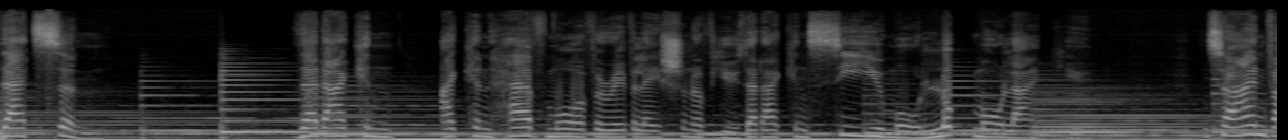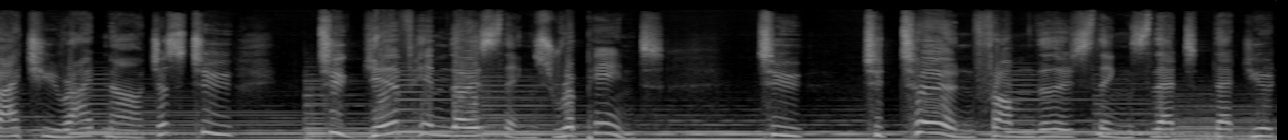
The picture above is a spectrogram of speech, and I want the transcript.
that sin, that I can I can have more of a revelation of you, that I can see you more, look more like you. And so I invite you right now just to, to give him those things, repent, to, to turn from those things that, that, you,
